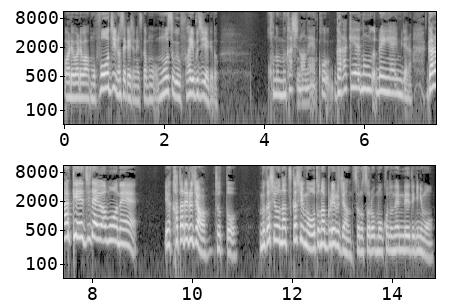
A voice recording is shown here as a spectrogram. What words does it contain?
我々は。もう 4G の世界じゃないですか。もう、もうすぐ 5G やけど。この昔のね、こう、ガラケーの恋愛みたいな。ガラケー時代はもうね、いや、語れるじゃん。ちょっと。昔を懐かしむ大人ぶれるじゃん。そろそろもうこの年齢的にも。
